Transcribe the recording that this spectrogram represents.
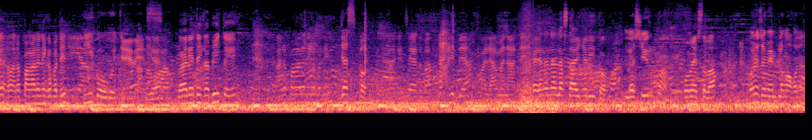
Yan, oh, ano pangalan ni kapatid? Igo Gutierrez. Yan, oh. galing din Cavite. Ano pangalan ni kapatid? Just po. Sa'yo ba? Hindi ah. Malaman natin. Kaya na nalas tayo nyo rito. Last year pa. Pumesto ba? Wala, sumemplang ako na.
